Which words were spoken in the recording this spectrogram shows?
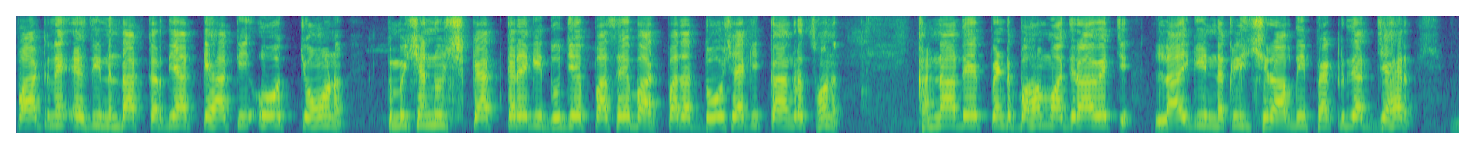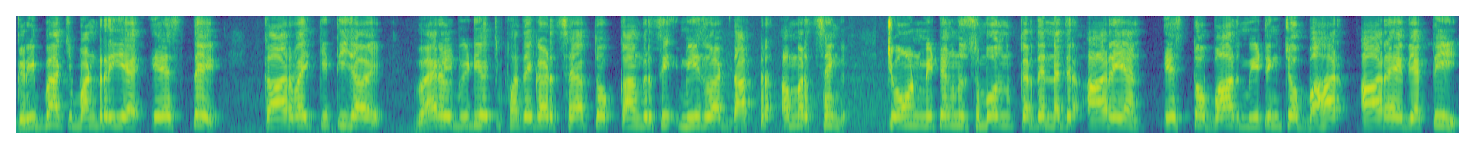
ਪਾਰਟੀ ਨੇ ਇਸ ਦੀ ਨਿੰਦਾ ਕਰਦਿਆਂ ਕਿਹਾ ਕਿ ਉਹ ਚੋਣ ਕਮਿਸ਼ਨ ਨੂੰ ਸ਼ਿਕਾਇਤ ਕਰੇਗੀ। ਦੂਜੇ ਪਾਸੇ ਭਾਜਪਾ ਦਾ ਦੋਸ਼ ਹੈ ਕਿ ਕਾਂਗਰਸ ਹੁਣ ਖੰਨਾ ਦੇ ਪਿੰਡ ਬਹੁਮਾਜਰਾ ਵਿੱਚ ਲਾਈ ਗਈ ਨਕਲੀ ਸ਼ਰਾਬ ਦੀ ਫੈਕਟਰੀ ਦਾ ਜ਼ਹਿਰ ਗਰੀਬਾਂ 'ਚ ਵੰਡ ਰਹੀ ਹੈ। ਇਸ ਤੇ ਕਾਰਵਾਈ ਕੀਤੀ ਜਾਵੇ। ਵਾਇਰਲ ਵੀਡੀਓ 'ਚ ਫਤਿਹਗੜ੍ਹ ਸਾਹਿਬ ਤੋਂ ਕਾਂਗਰਸੀ ਉਮੀਦਵਾਰ ਡਾਕਟਰ ਅਮਰ ਸਿੰਘ ਚੋਣ ਮੀਟਿੰਗ ਨੂੰ ਸੰਬੋਧਨ ਕਰਦੇ ਨਜ਼ਰ ਆ ਰਹੇ ਹਨ। ਇਸ ਤੋਂ ਬਾਅਦ ਮੀਟਿੰਗ 'ਚੋਂ ਬਾਹਰ ਆ ਰਹੇ ਵਿਅਕਤੀ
